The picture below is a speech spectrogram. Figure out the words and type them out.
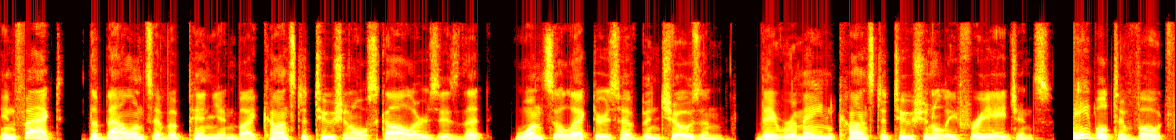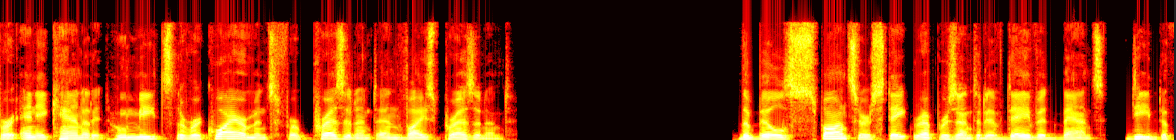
In fact, the balance of opinion by constitutional scholars is that, once electors have been chosen, they remain constitutionally free agents, able to vote for any candidate who meets the requirements for president and vice president. The bill's sponsor State Representative David Bentz, DDF,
